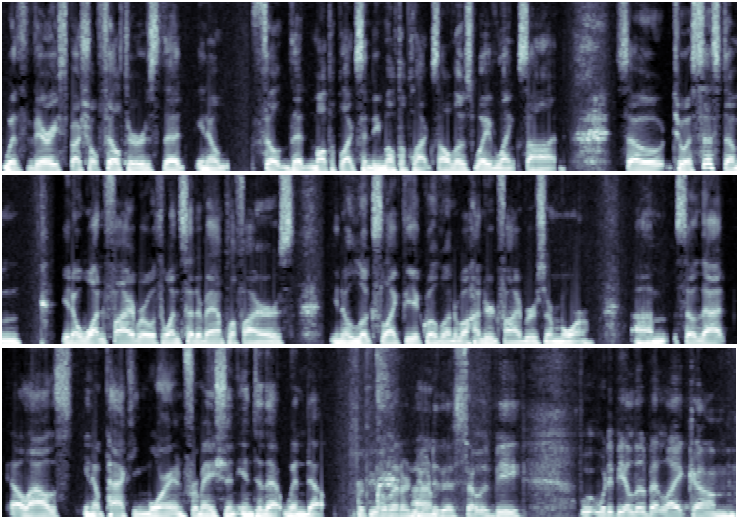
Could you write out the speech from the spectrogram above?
with very special filters that you know fil- that multiplex and demultiplex all those wavelengths on. So to a system, you know, one fiber with one set of amplifiers, you know, looks like the equivalent of 100 fibers or more. Um, so that allows, you know, packing more information into that window. For people that are new um, to this, so it would be, would it be a little bit like um,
